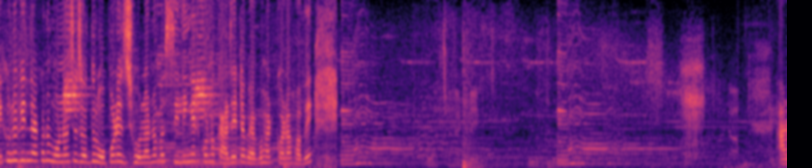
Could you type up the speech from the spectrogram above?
এখনও কিন্তু এখনও মনে হচ্ছে যতদূর ওপরে ঝোলানো বা সিলিং এর কোনো কাজে এটা ব্যবহার করা হবে। আর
